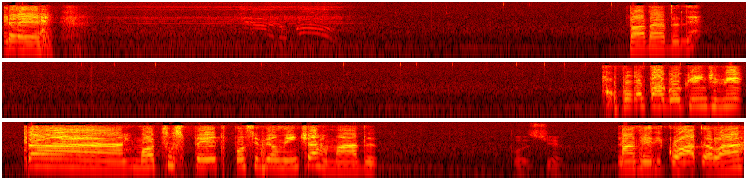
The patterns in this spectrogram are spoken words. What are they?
É. Parada ali. O bom pagou que o indivíduo tá em modo suspeito, possivelmente armado. Positivo. Uma averiguada lá.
